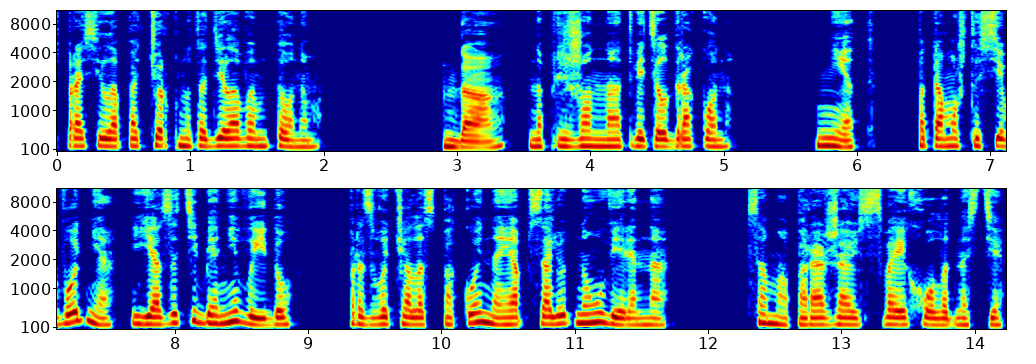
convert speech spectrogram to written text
спросила подчеркнуто деловым тоном. «Да», — напряженно ответил дракон. «Нет, потому что сегодня я за тебя не выйду», — прозвучало спокойно и абсолютно уверенно. Сама поражаюсь своей холодности,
